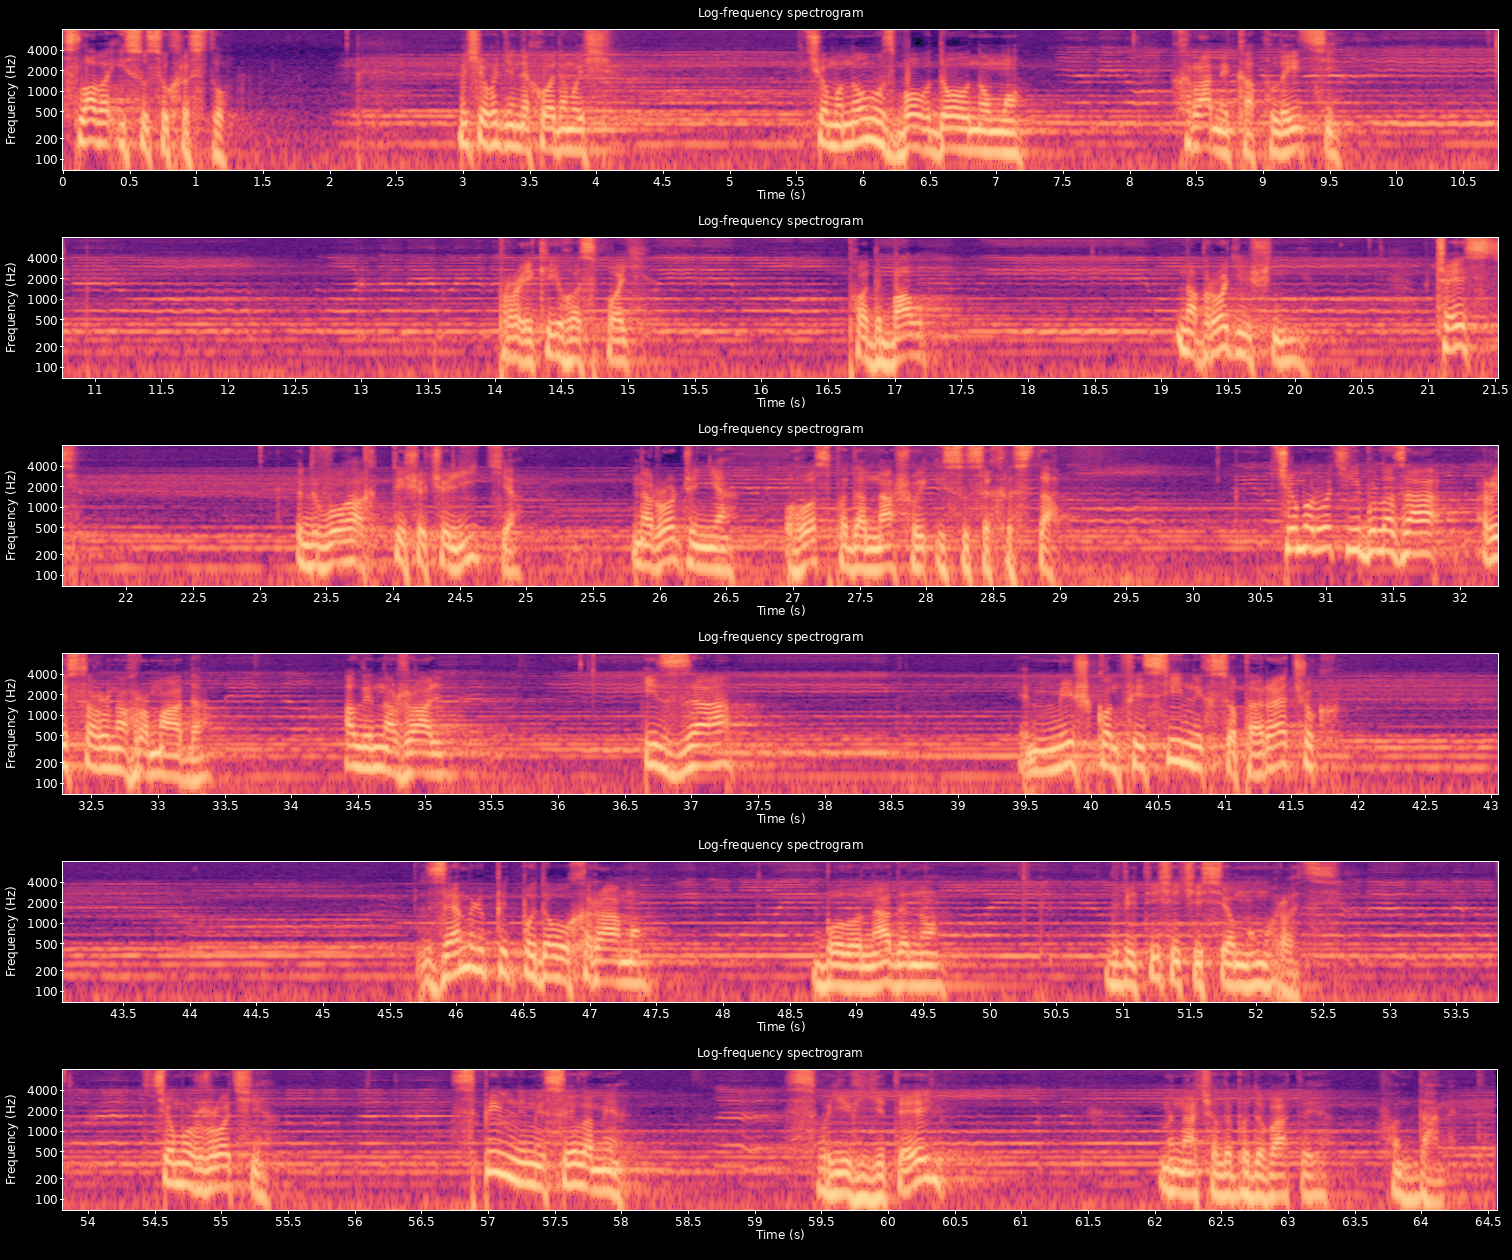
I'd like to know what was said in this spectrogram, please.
Слава Ісусу Христу! Ми сьогодні знаходимося в цьому новому збудованому храмі каплиці, про який Господь подбав на Бродівщині в честь двох тисячоліття народження Господа нашого Ісуса Христа. В цьому році була зареєстрована громада, але, на жаль, із-за міжконфесійних суперечок землю під будову храму було надано у 2007 році. Цьому ж році спільними силами своїх дітей ми почали будувати фундамент.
